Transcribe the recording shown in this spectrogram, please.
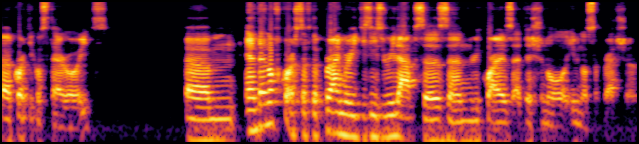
uh, corticosteroids. Um, and then, of course, if the primary disease relapses and requires additional immunosuppression.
